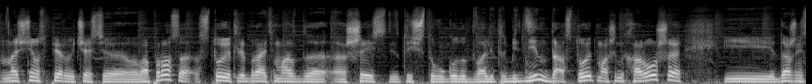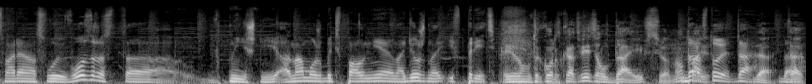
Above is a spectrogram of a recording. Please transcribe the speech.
Начнем с первой части э, вопроса. Стоит ли брать Mazda 6 2006 года 2 литра бензин? Да, стоит. Машина хорошая. И даже несмотря на свой возраст вот нынешний, она может быть вполне надежна и впредь. Я думаю, ты коротко ответил, да, и все. Ну, да, по- стоит, да. Да, да. так.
